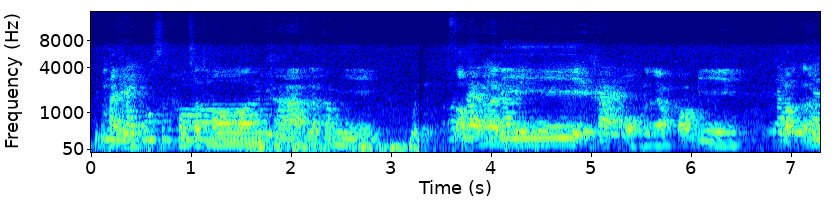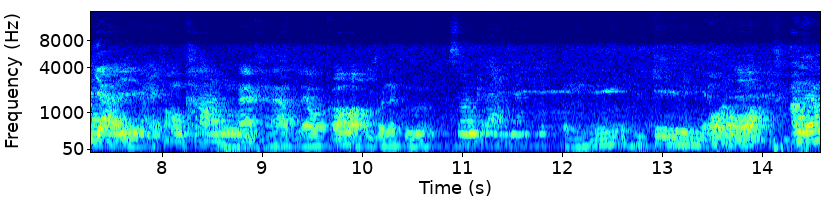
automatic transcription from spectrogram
พี่ไผ่พี่ไผ่พงศธรพงศธรครับ แล้วก็มีคุณซอฟแอนอารีครับค่ะผมแล้วก็มี ลำไยน้องลำไยไหทอง คำนะครับ แล้วก็อีกคนนึงคือซ้อนรามนะอืมพี่เกเนี่ยอ๋อเหรอเอาแล้ว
